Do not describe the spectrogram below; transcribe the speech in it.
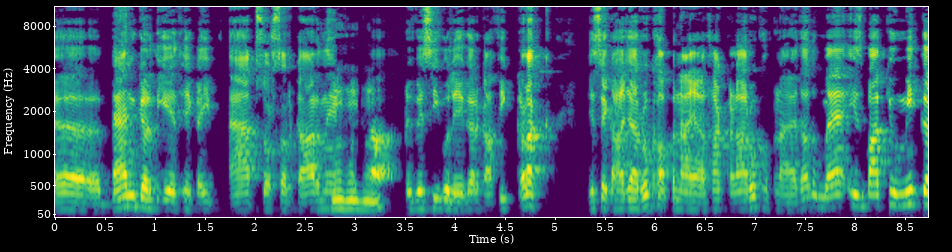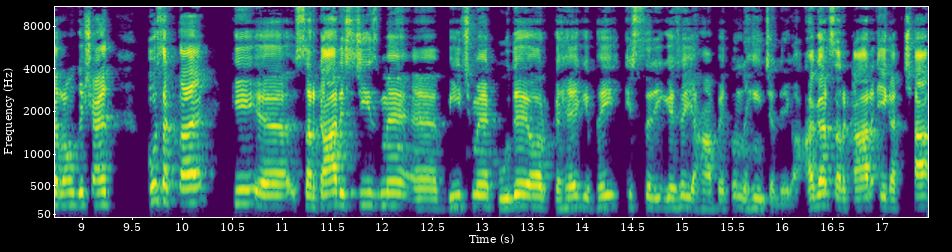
बैन कर दिए थे कई एप्स और सरकार ने प्रिवेसी हम्म, हम्म, को लेकर काफ़ी कड़क जिसे कहा जाए रुख अपनाया था, कड़ा रुख अपनाया था। तो मैं इस बात की उम्मीद कर रहा हूँ कि शायद हो सकता है कि सरकार इस चीज़ में बीच में कूदे और कहे कि भाई इस तरीके से यहाँ पे तो नहीं चलेगा। अगर सरकार एक अच्छा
